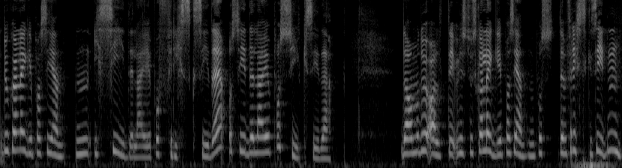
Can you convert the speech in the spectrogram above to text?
du kan legge pasienten i sideleie på frisk side og sideleie på syk side. Da må du alltid, Hvis du skal legge pasienten på den friske siden,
